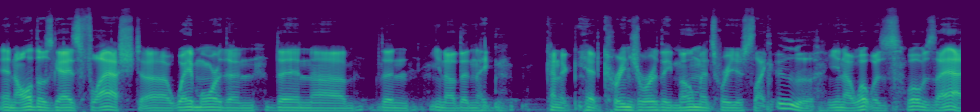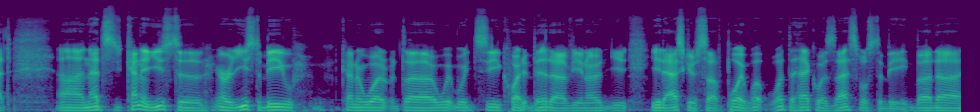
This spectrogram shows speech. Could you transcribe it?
and all those guys flashed uh, way more than than uh, than you know then they kind of had cringeworthy moments where you're just like, ugh, you know, what was what was that? Uh, and that's kind of used to, or used to be kind of what uh, we'd see quite a bit of. You know, you, would ask yourself, boy, what what the heck was that supposed to be? But uh,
